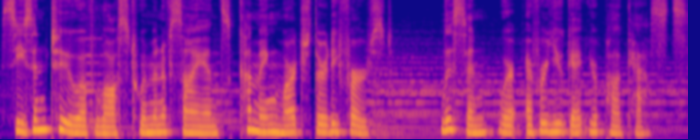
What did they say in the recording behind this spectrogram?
Season 2 of Lost Women of Science coming March 31st. Listen wherever you get your podcasts.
